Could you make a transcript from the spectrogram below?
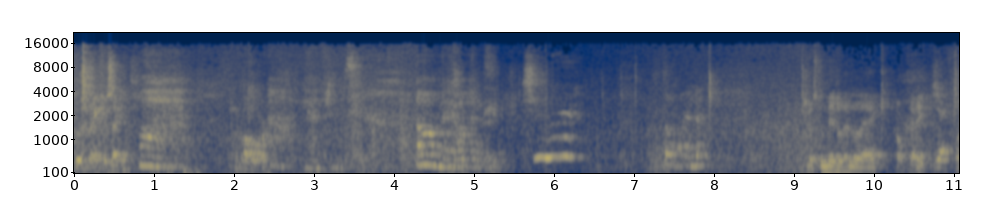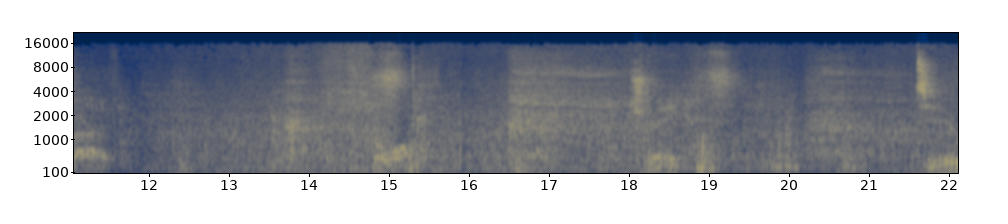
Will it break for a second? Put a lot of water. Yeah, please. Oh my god. Ready? Sure. Don't mind it. Just the middle of the leg. Okay. Yeah. Five. Four. Three. Two.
